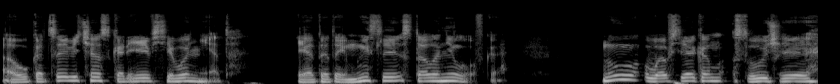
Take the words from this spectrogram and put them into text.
а у Кацевича, скорее всего, нет. И от этой мысли стало неловко. Ну, во всяком случае,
